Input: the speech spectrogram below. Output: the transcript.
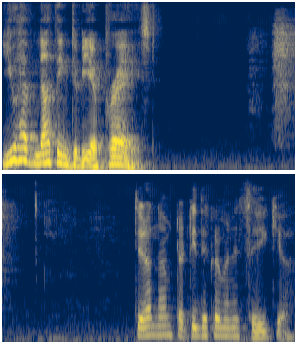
You have nothing to be appraised. तेरा नाम टट्टी देखकर मैंने सही किया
